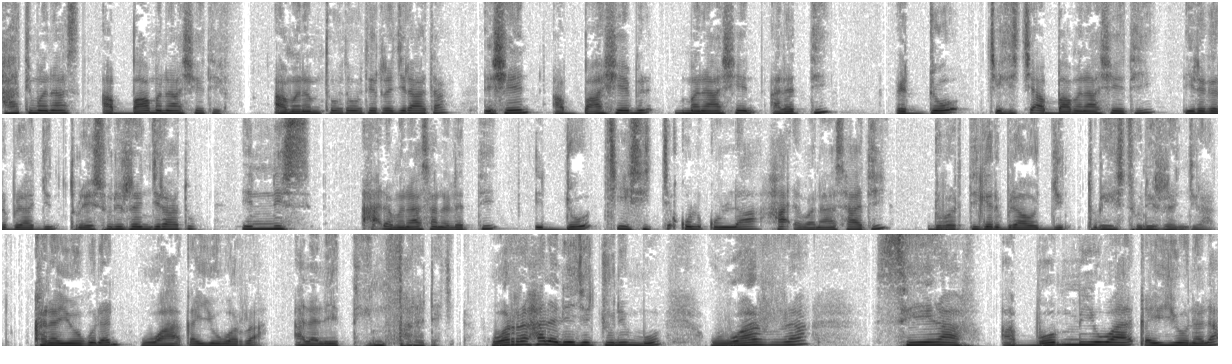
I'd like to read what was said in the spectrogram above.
haati manaas abbaa manaa isheetiif amanamtuu ta'uutu irra jiraata isheen abbaa ishee manaa isheen alatti iddoo ciisicha abbaa manaa isheetii dhiira garbiraajjiin xureessuun irra hin jiraatu innis haadha manaa sana irratti iddoo ciisicha qulqullaa haadha manaa isaatii dubartii gad biraa wajjin xureessuun irra hin jiraatu. Kana yoo godhan waaqayyo warra halaleetti hin farada jedha. Warra halalee jechuun immoo warra seeraaf abboommii waaqayyoon ala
